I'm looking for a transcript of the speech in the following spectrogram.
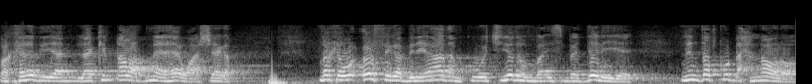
Waa kanadiyan laakiin dhalad ma ahe waa sheegad marka curfiga bini aadamku wejiyadunba isbedeliye. Nin dad ku dhex nooloo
